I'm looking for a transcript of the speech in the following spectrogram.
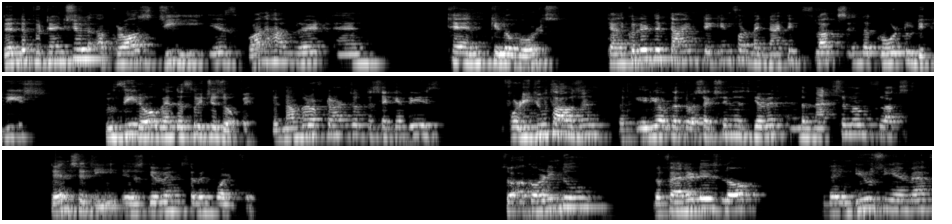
Then the potential across G is 110 kilovolts Calculate the time taken for magnetic flux in the core to decrease to zero when the switch is open. The number of turns of the secondary is 42,000. The area of the cross section is given and the maximum flux density is given 7.4. So according to the Faraday's law, the induced EMF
